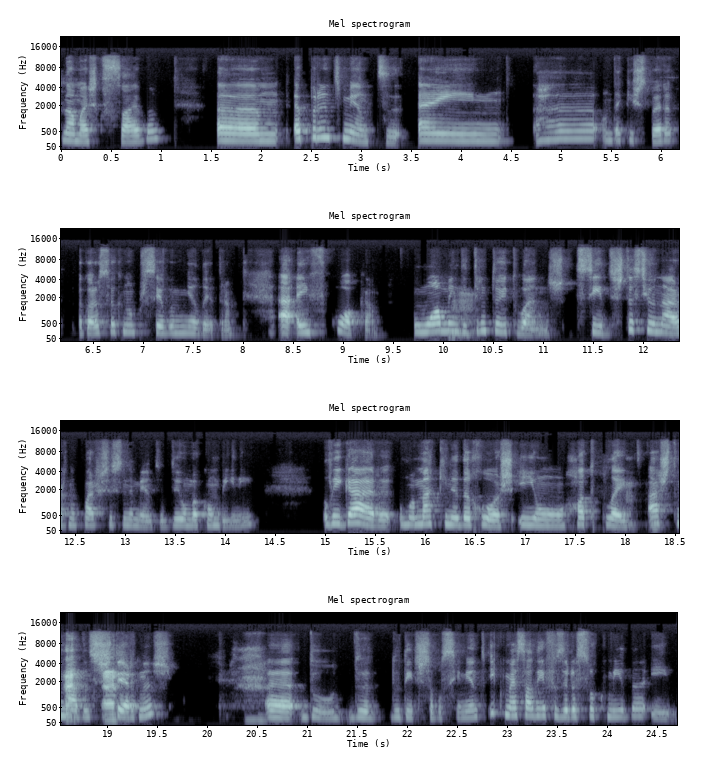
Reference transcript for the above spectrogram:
não há mais que se saiba. Um, aparentemente, em. Ah, onde é que isto era? Agora sou eu que não percebo a minha letra. Ah, em Fukuoka um homem de 38 hum. anos decide estacionar no parque de estacionamento de uma combini, ligar uma máquina de arroz e um hot plate às tomadas externas uh, do, de, do dito estabelecimento e começa ali a fazer a sua comida e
